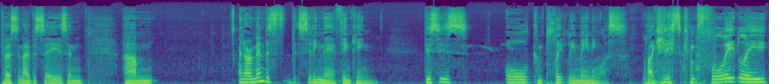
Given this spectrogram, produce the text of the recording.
person overseas and Um, and I remember sitting there thinking, this is all completely meaningless. Like it is completely.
